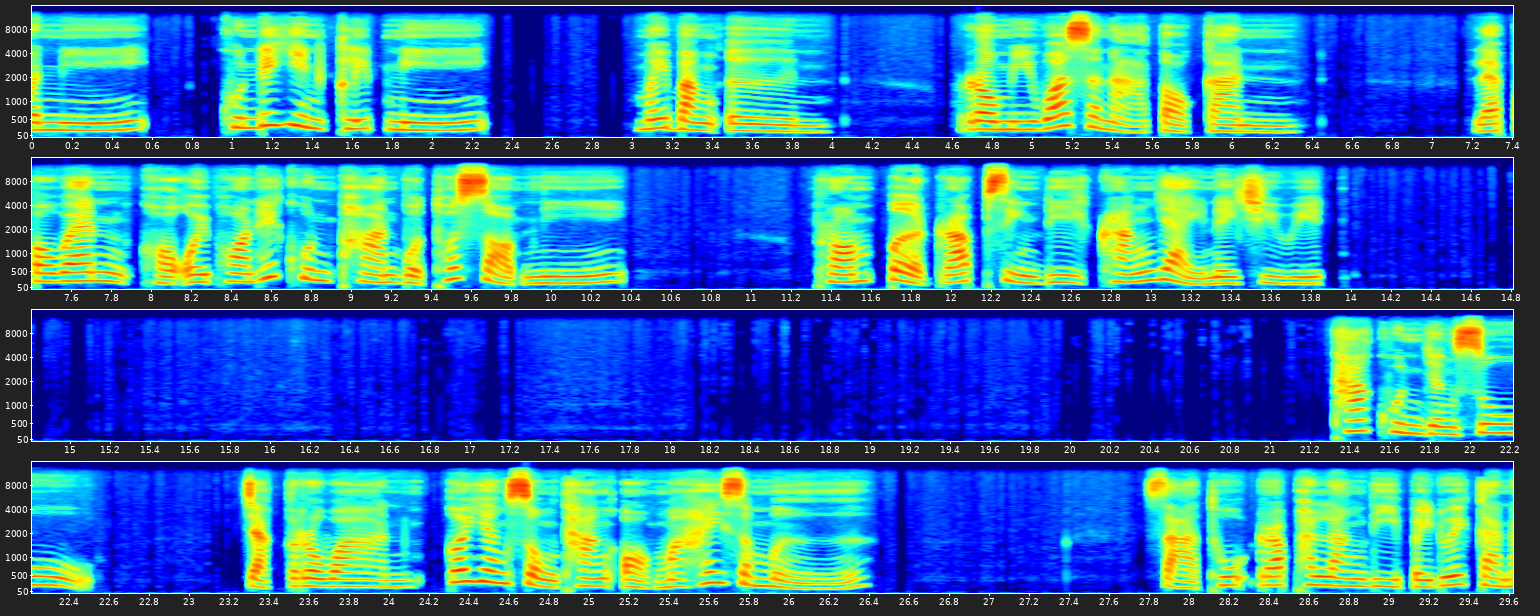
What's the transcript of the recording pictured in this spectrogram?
วันนี้คุณได้ยินคลิปนี้ ไม่บังเอิญ เรามีวาสนาต่อกัน และป้าแว่นขออวยพรให้คุณผ่านบททดสอบนี้ พร้อมเปิดรับสิ่งดีครั้งใหญ่ในชีวิต ถ้าคุณยังสู้ จักรวาลก็ยังส่งทางออกมาให้เสมอ สาธุรับพลังดีไปด้วยกัน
